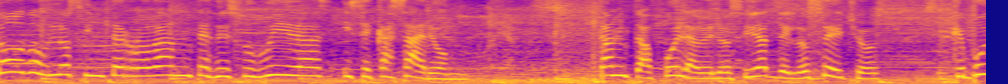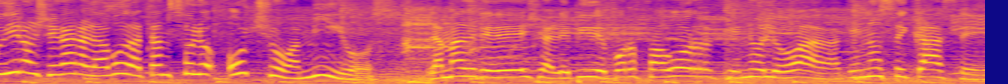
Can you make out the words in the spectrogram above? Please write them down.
todos los interrogantes de sus vidas y se casaron. Tanta fue la velocidad de los hechos que pudieron llegar a la boda tan solo ocho amigos. La madre de ella le pide por favor que no lo haga, que no se case.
